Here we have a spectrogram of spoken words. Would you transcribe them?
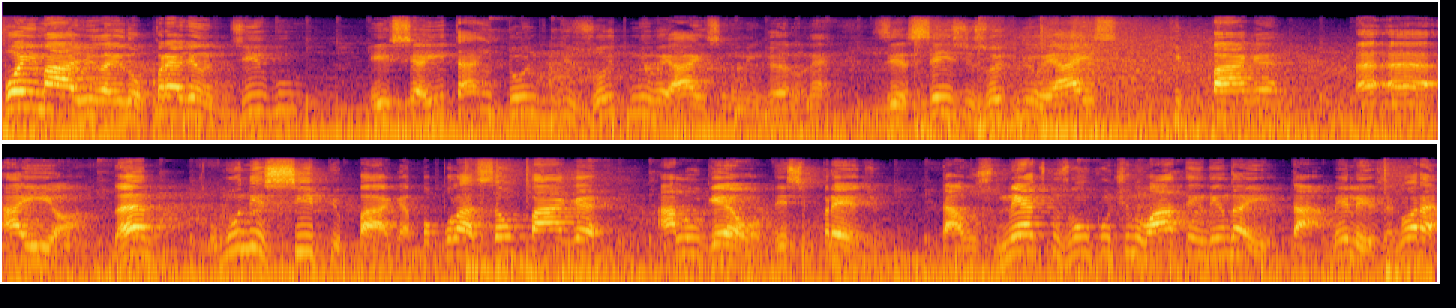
Põe imagens aí do prédio antigo. Esse aí tá em torno de 18 mil reais, se não me engano, né? 16, 18 mil reais que paga uh, uh, aí, ó, né? O município paga, a população paga aluguel desse prédio. Tá, os médicos vão continuar atendendo aí. Tá, beleza. Agora,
